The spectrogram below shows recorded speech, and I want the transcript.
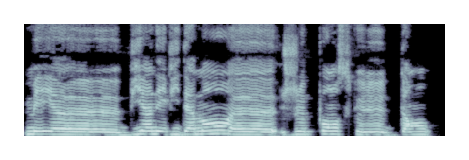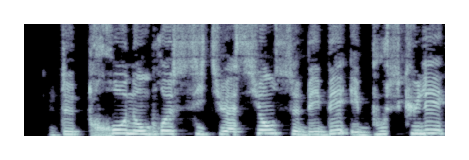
mais euh, bien évidemment, euh, je pense que dans de trop nombreuses situations, ce bébé est bousculé.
